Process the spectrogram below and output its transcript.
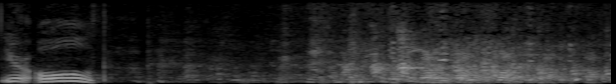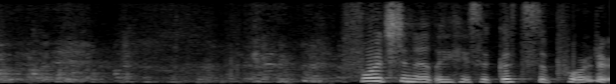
You're old. Fortunately, he's a good supporter.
